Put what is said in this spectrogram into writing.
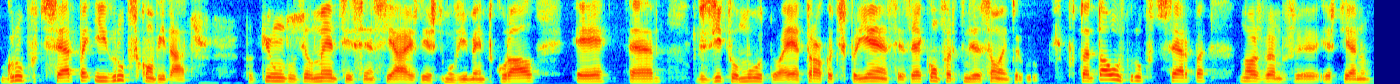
grupos de Serpa e grupos convidados, porque um dos elementos essenciais deste movimento coral é a visita mútua, é a troca de experiências, é a confraternização entre grupos. Portanto, aos grupos de Serpa, nós vamos eh, este ano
